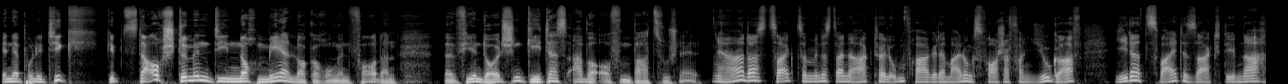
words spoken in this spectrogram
In der Politik gibt es da auch Stimmen, die noch mehr Lockerungen fordern. Äh, vielen Deutschen geht das aber offenbar zu schnell. Ja, das zeigt zumindest eine aktuelle Umfrage der Meinungsforscher von YouGov. Jeder Zweite sagt demnach,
